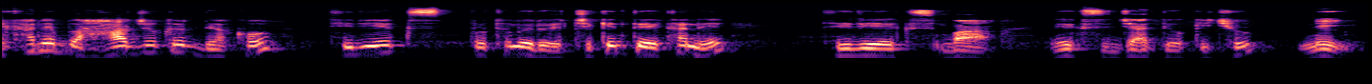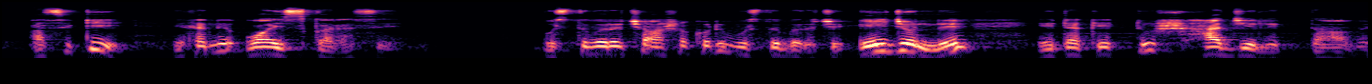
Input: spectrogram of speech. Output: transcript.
এখানে ভাজকের দেখো থ্রি এক্স প্রথমে রয়েছে, কিন্তু এখানে থ্রি এক্স বা এক্স জাতীয় কিছু নেই। আছে কি? এখানে ওয়াই স্কোয়ার আছে। বুঝতে পেরেছ? আশা করি বুঝতে পেরেছ। এই জন্যে এটাকে একটু সাজিয়ে লিখতে হবে।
